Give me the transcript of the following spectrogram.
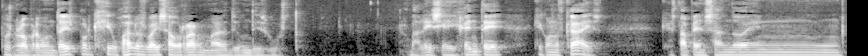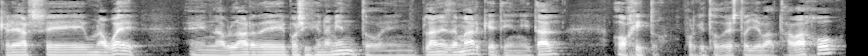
pues me lo preguntéis porque igual os vais a ahorrar más de un disgusto. ¿Vale? Y si hay gente que conozcáis que está pensando en crearse una web, en hablar de posicionamiento, en planes de marketing y tal, ojito, porque todo esto lleva trabajo,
